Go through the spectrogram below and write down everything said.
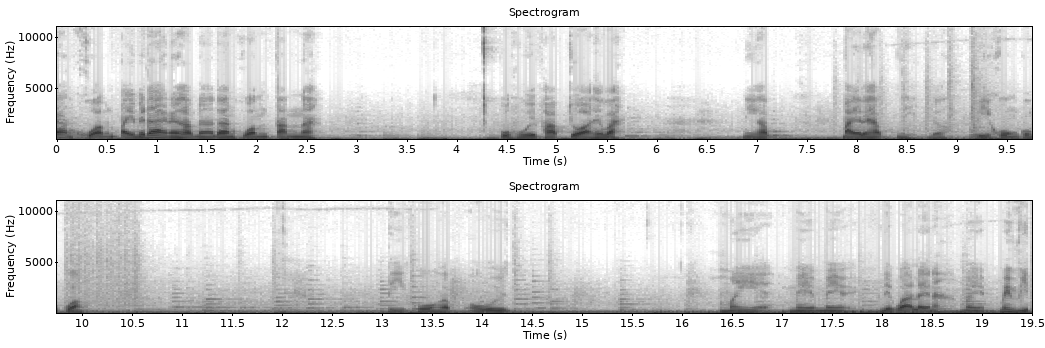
ด้านขวามันไปไม่ได้นะครับนะ ด้านขวามันตันนะโอ้โหภาพจ้วเห็นปะนี่ครับ ไปเลยครับนี่เดี๋ยวตีโค้งกว้างๆตีโค้งครับโอ้ยไม่ไม่ไม่เรียกว่าอะไรนะ ไม่ไม่หวิด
